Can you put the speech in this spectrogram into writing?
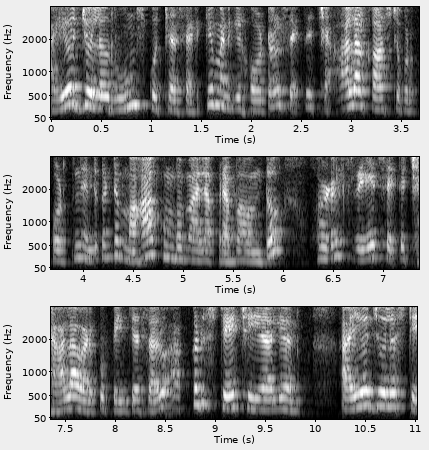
అయోధ్యలో రూమ్స్కి వచ్చేసరికి మనకి హోటల్స్ అయితే చాలా కాస్ట్ పడుతుంది. ఎందుకంటే మహాకుంభమేళ ప్రభావంతో హోటల్స్ రేట్స్ అయితే చాలా వరకు పెంచేశారు. అక్కడ స్టే చేయాలి అను అయోధ్యలో స్టే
